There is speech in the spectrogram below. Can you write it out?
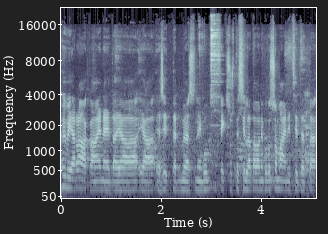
hyviä raaka-aineita ja, ja, ja sitten myös niin kuin fiksusti sillä tavalla, niin kuin tuossa mainitsit, että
